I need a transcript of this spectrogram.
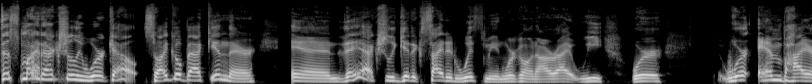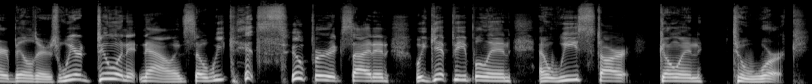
this might actually work out. So I go back in there and they actually get excited with me and we're going, all right, we we're we're empire builders. We're doing it now. And so we get super excited. We get people in and we start going to work.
